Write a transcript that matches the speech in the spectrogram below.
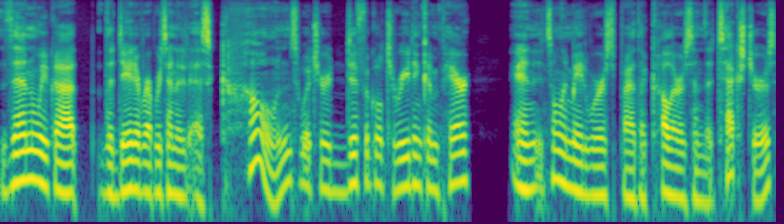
Then we've got the data represented as cones, which are difficult to read and compare. And it's only made worse by the colors and the textures.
